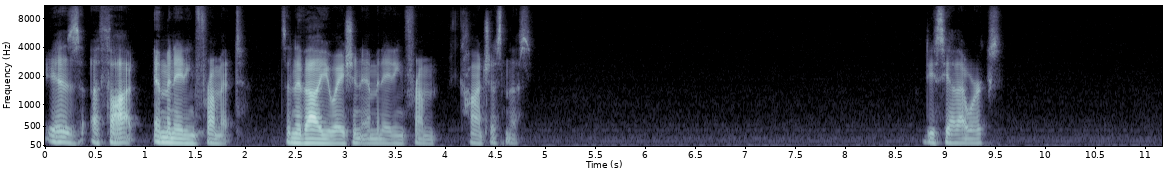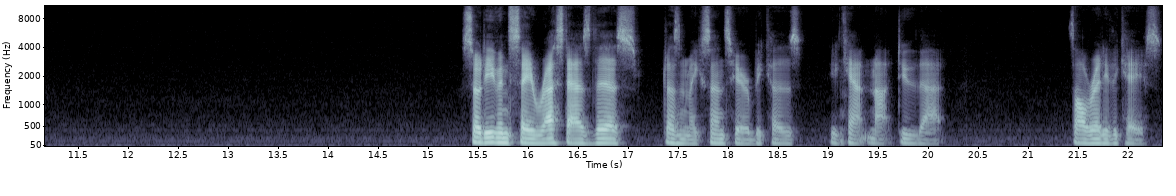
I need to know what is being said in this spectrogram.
is a thought emanating from it. It's an evaluation emanating from consciousness. Do you see how that works? So to even say rest as this doesn't make sense here because you can't not do that. It's already the case.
